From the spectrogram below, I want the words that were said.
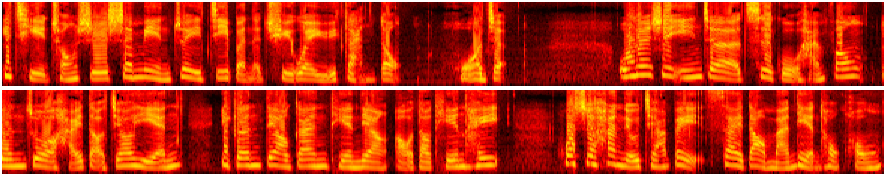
一起重拾生命最基本的趣味与感动。活着，无论是迎着刺骨寒风蹲坐海岛礁岩，一根钓竿天亮熬到天黑。或是汗流浃背、晒到满脸通红，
